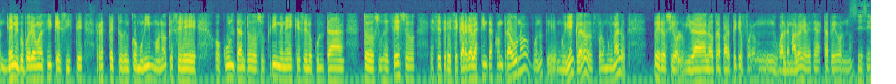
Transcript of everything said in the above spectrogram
endémico podríamos decir que existe respecto del comunismo ¿no? que se le ocultan todos sus crímenes que se le ocultan todos sus excesos etcétera y se cargan las tintas contra uno bueno que muy bien claro fueron muy malos pero se olvida la otra parte que fueron igual de malos y a veces hasta peor, ¿no? Sí, sí.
